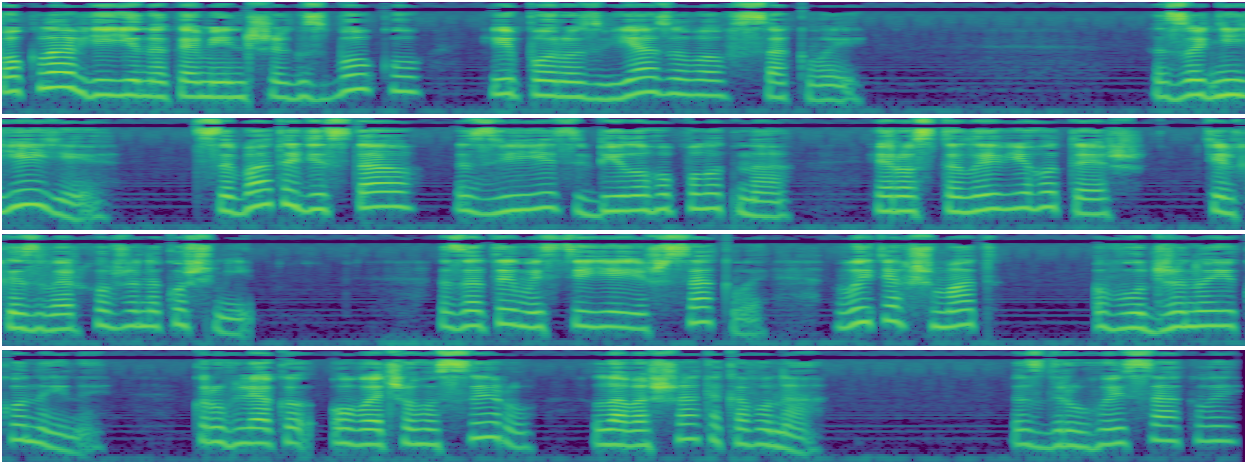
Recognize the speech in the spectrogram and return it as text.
поклав її на камінчик збоку і порозв'язував сакви. З однієї Цибати дістав звієць білого полотна і розстелив його теж, тільки зверху вже на кошмі. Затим із цієї ж сакви витяг шмат вудженої конини, кругляк овечого сиру, лаваша та кавуна. З другої сакви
